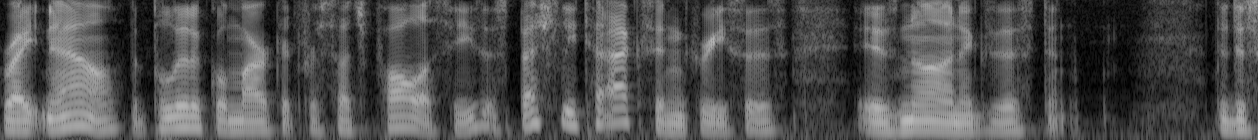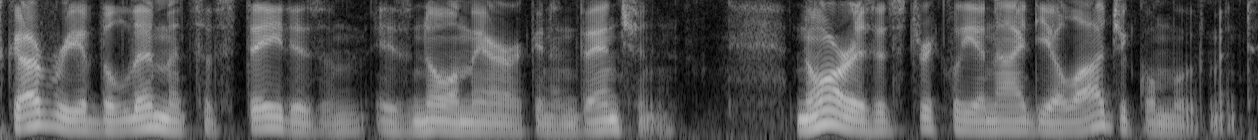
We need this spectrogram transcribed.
Right now, the political market for such policies, especially tax increases, is non existent. The discovery of the limits of statism is no American invention, nor is it strictly an ideological movement.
